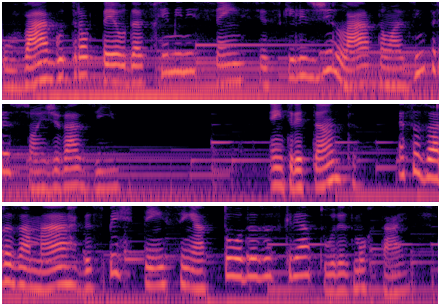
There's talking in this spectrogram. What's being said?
o vago tropel das reminiscências que lhes dilatam as impressões de vazio. Entretanto, essas horas amargas pertencem a todas as criaturas mortais.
